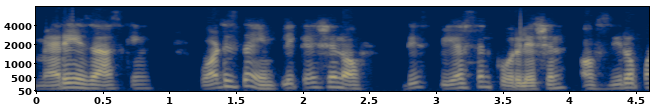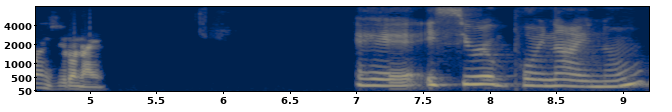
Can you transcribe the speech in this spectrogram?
Mary is asking, what is the implication of this Pearson correlation of 0.09? Uh, it's 0.9, no?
